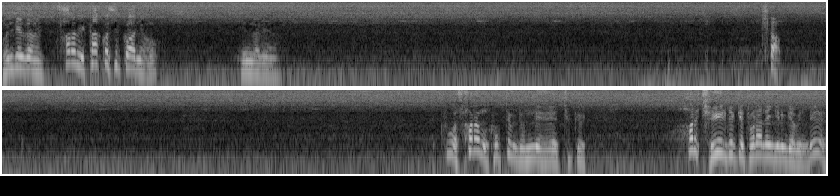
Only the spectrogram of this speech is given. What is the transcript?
언젠가는 사람이 깎았을 거 아니야. 옛날에는. 참. 그거 사람은 걱정도 없네. 특히 하루 종일 저렇게 돌아다니는 게 아닌데.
